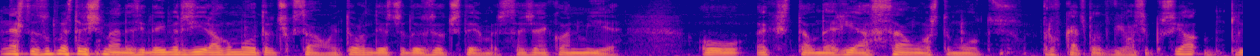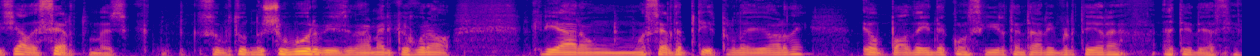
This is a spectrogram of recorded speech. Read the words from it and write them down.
nestas últimas três semanas ainda emergir alguma outra discussão em torno destes dois outros temas, seja a economia ou a questão da reação aos tumultos provocados pela violência policial é certo, mas que, que, sobretudo nos subúrbios e na América Rural criaram um certo apetite por lei e ordem, ele pode ainda conseguir tentar inverter a, tendência.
